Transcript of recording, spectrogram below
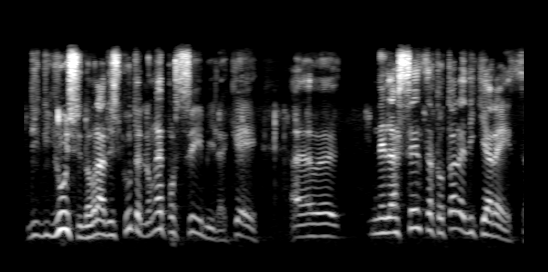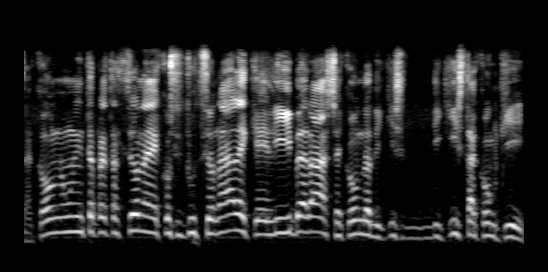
di, di cui si dovrà discutere non è possibile che eh, nell'assenza totale di chiarezza, con un'interpretazione costituzionale che è libera a seconda di chi, di chi sta con chi,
